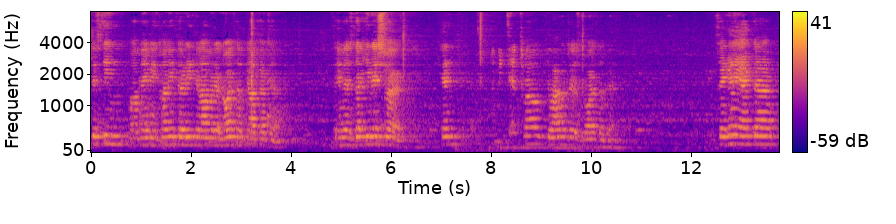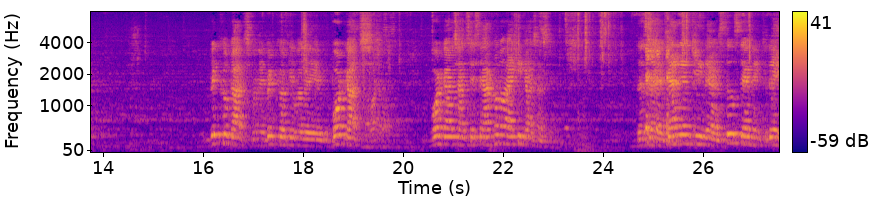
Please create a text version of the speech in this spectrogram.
15 or maybe 20, 30 kilometers north of Calcutta. famous Dakshineswar, 10, 12 kilometers north of them. Secondly, at uh, the Bhikkhu Ghats, মানে বৃক্ষ কি বলে বোট গাছ বোট গাছ আছে সে এখনো একই গাছ আছে There's a banyan tree there, still standing today.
